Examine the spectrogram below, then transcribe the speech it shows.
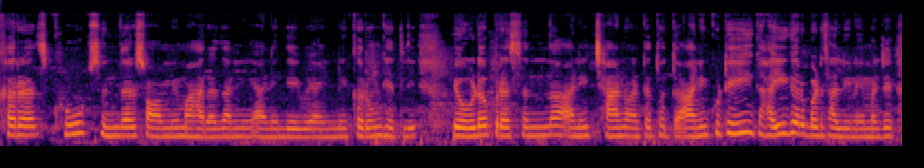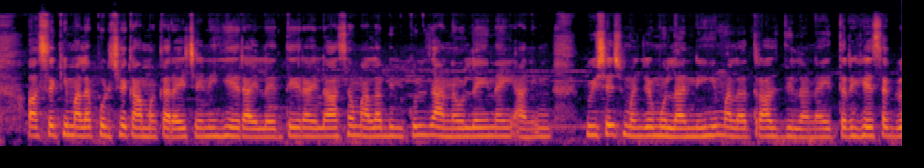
खरंच खूप सुंदर स्वामी महाराजांनी आणि देवी आईंनी करून घेतली. एवढं प्रसन्न आणि छान वाटत होतं आणि कुठेही घाई गडबड झाली नाही. म्हणजे असं की मला पुढचे कामं करायचे नाही हे राहिलं ते राहिलं असं मला बिलकुल जाणवलंही नाही आणि विशेष म्हणजे मुलांनीही मला त्रास दिला नाही. तर हे सगळं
